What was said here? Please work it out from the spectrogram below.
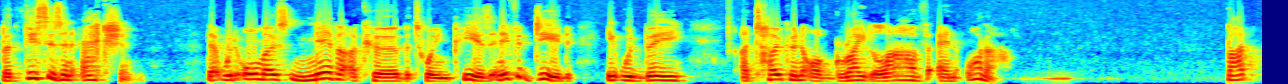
But this is an action that would almost never occur between peers, and if it did, it would be a token of great love and honour. But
